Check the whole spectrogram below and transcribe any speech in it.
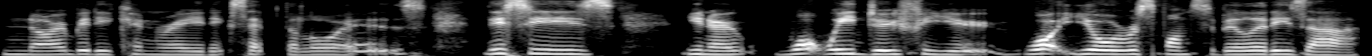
nobody can read except the lawyers. This is, you know, what we do for you, what your responsibilities are,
